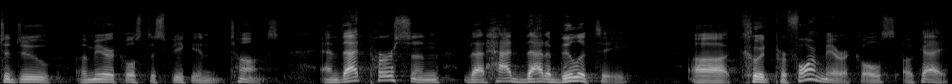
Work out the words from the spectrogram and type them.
to do miracles to speak in tongues. And that person that had that ability uh, could perform miracles, okay,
